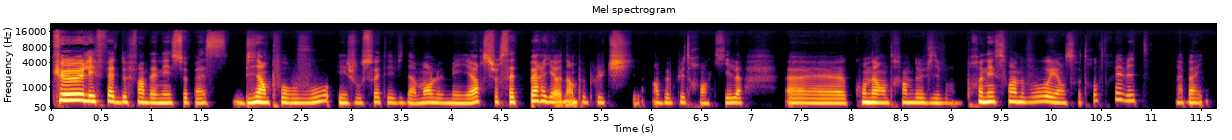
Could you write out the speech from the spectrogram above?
que les fêtes de fin d'année se passent bien pour vous et je vous souhaite évidemment le meilleur sur cette période un peu plus chill, un peu plus tranquille euh, qu'on est en train de vivre. Prenez soin de vous et on se retrouve très vite. Bye bye.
